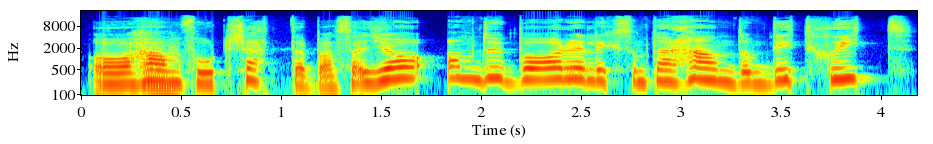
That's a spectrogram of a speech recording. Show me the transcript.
Och han fortsätter bara så här, ja om du bara liksom tar hand om ditt skit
